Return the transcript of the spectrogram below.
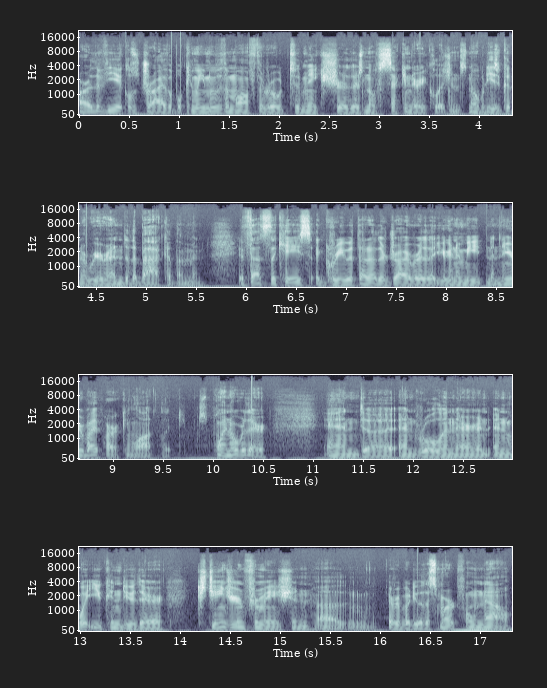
Are the vehicles drivable? Can we move them off the road to make sure there's no secondary collisions? Nobody's going to rear end to the back of them. And if that's the case, agree with that other driver that you're going to meet in a nearby parking lot. Like just point over there, and uh, and roll in there. And, and what you can do there, exchange your information. Uh, everybody with a smartphone now,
